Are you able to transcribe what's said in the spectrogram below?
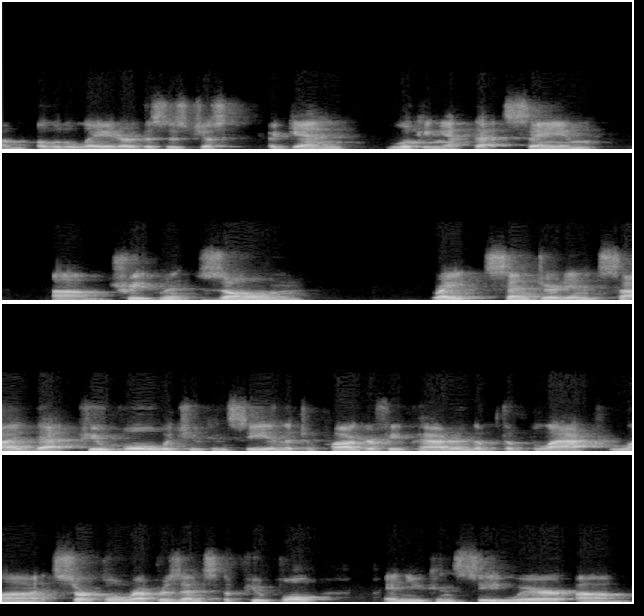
um, a little later. This is just, again, looking at that same um, treatment zone right centered inside that pupil, which you can see in the topography pattern. The, the black line circle represents the pupil, and you can see where, um,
